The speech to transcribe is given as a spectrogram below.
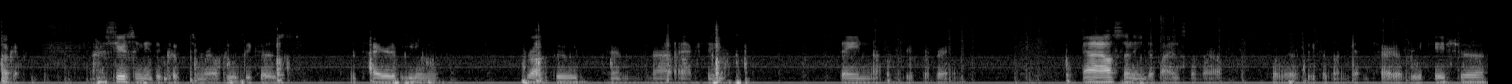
Okay. I seriously need to cook some real food because I'm tired of eating raw food and not actually staying not refrigerating. And I also need to find somewhere else to live because I'm getting tired of the acacia.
